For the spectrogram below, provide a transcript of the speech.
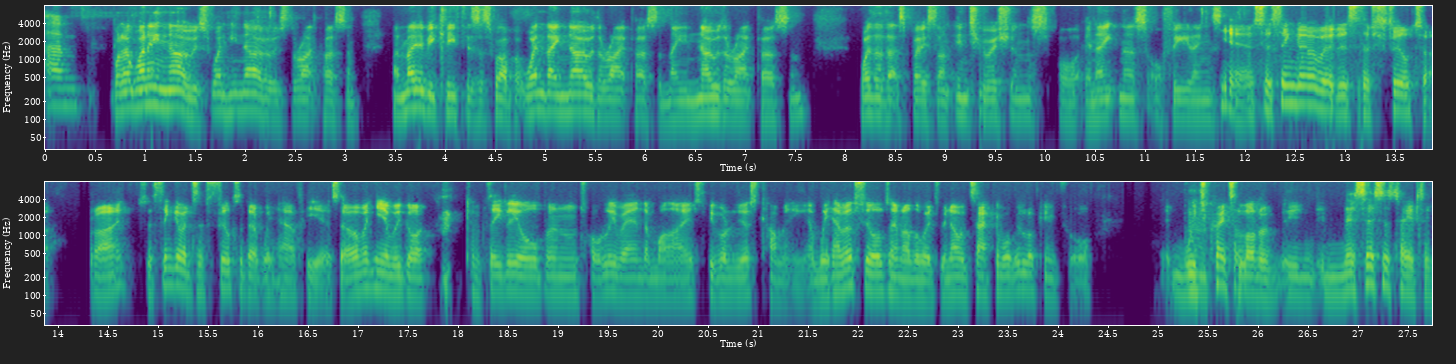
um, Well, when he knows, when he knows the right person, and maybe Keith is as well, but when they know the right person, they know the right person, whether that's based on intuitions or innateness or feelings. Yeah, so think of it as a filter, right? So think of it as a filter that we have here. So over here we've got completely open, totally randomized, people are just coming. And we have a filter, in other words, we know exactly what we're looking for, which Mm. creates a lot of necessitates a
